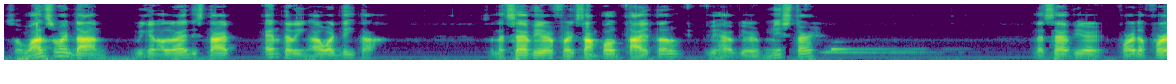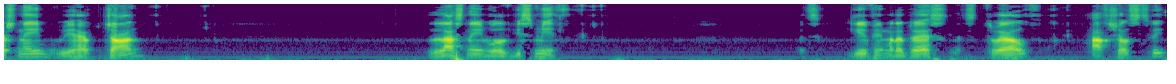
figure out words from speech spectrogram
So once we're done, we can already start entering our data. So let's have here, for example, title. We have here Mr. Let's have here, for the first name, we have John. Last name will be Smith Let's give him an address. That's 12 Axel Street.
